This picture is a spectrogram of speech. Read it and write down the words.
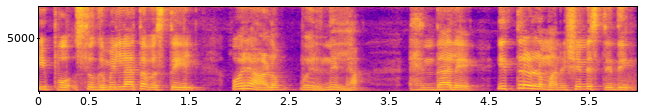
ഇപ്പോൾ സുഖമില്ലാത്ത അവസ്ഥയിൽ ഒരാളും വരുന്നില്ല. എന്താലേ ഇത്രയുള്ള മനുഷ്യന്റെ സ്ഥിതി.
